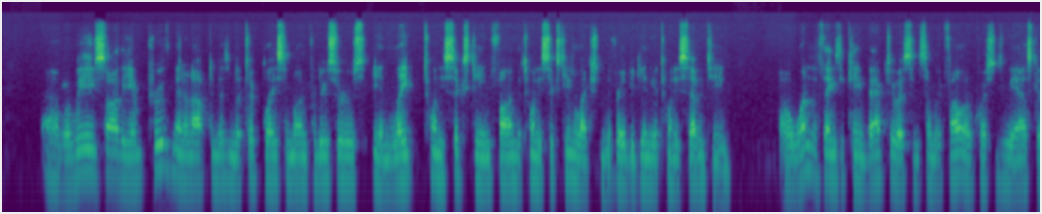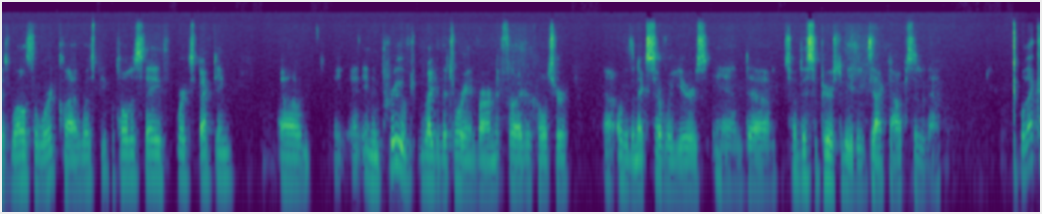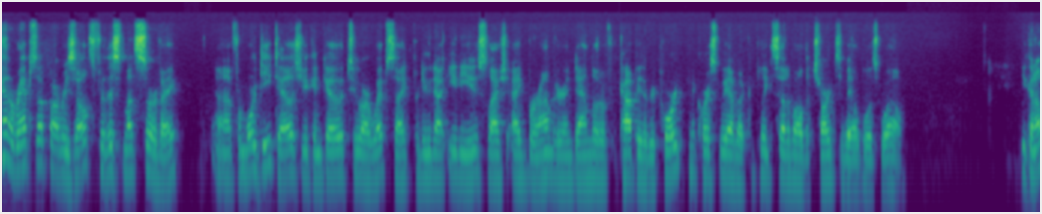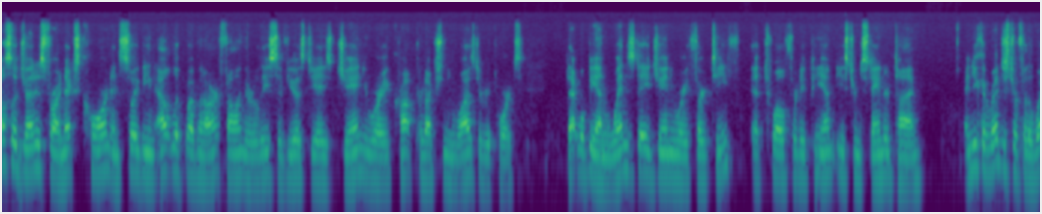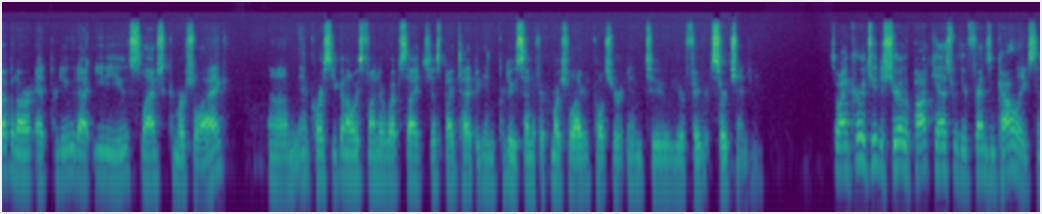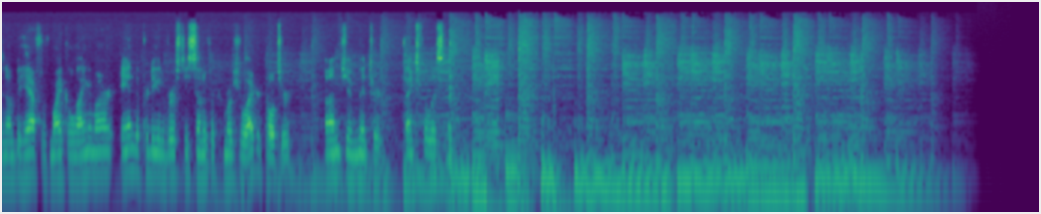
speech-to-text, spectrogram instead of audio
uh, when we saw the improvement in optimism that took place among producers in late 2016, following the 2016 election, the very beginning of 2017, uh, one of the things that came back to us in some of the follow up questions we asked, as well as the word cloud, was people told us they were expecting um, an improved regulatory environment for agriculture uh, over the next several years. And uh, so this appears to be the exact opposite of that. Well, that kind of wraps up our results for this month's survey. Uh, for more details, you can go to our website, purdue.edu slash agbarometer, and download a copy of the report. And of course, we have a complete set of all the charts available as well. You can also join us for our next corn and soybean outlook webinar following the release of USDA's January crop production and WASDE reports. That will be on Wednesday, January 13th at 12:30 p.m. Eastern Standard Time. And you can register for the webinar at purdue.edu slash commercial ag. Um, and of course, you can always find our website just by typing in Purdue Center for Commercial Agriculture into your favorite search engine. So I encourage you to share the podcast with your friends and colleagues. And on behalf of Michael Langemeier and the Purdue University Center for Commercial Agriculture, I'm Jim Mintert. Thanks for listening.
